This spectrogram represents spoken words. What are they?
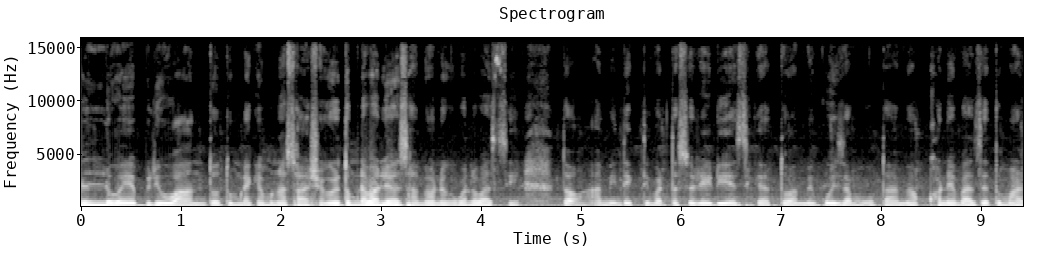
হ্যালো এভরিওয়ান তো তোমরা কেমন আছো? আশা করি তোমরা ভালো আছো, আমি অনেক ভালো আছি। তো আমি দেখতে পারতেছো রেডি আছি তো আমি কই যাব? তো আমি অক্ষণে বাজে তোমার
